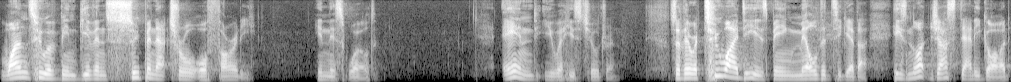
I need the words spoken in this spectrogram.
ones who have been given supernatural authority in this world. And you are his children. So there are two ideas being melded together. He's not just daddy God,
